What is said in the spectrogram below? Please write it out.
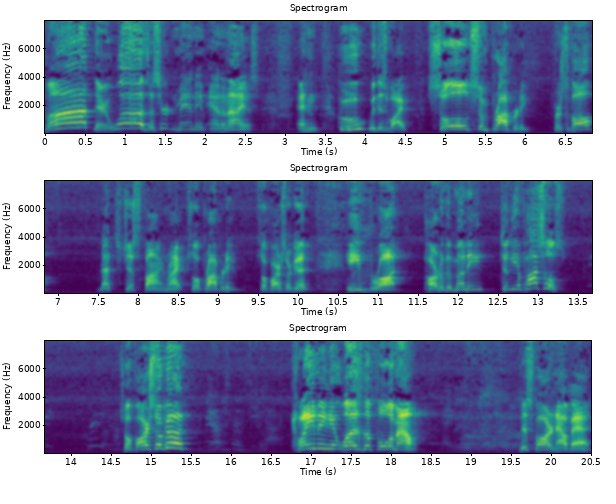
but there was a certain man named Ananias, and who, with his wife, sold some property. First of all, that's just fine, right? Sold property. So far, so good. He brought part of the money to the apostles. So far, so good. Claiming it was the full amount. This far, now bad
